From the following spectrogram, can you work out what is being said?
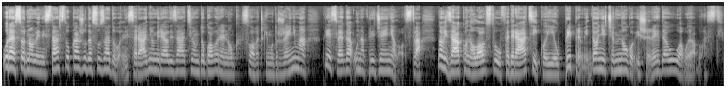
U resornom ministarstvu kažu da su zadovoljni saradnjom i realizacijom dogovorenog slovačkim udruženjima, prije svega unapređenja lovstva. Novi zakon o lovstvu u federaciji koji je u pripremi donjeće mnogo više reda u ovoj oblasti.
